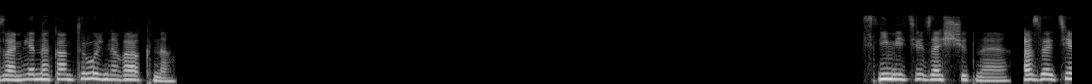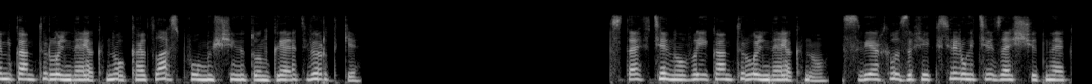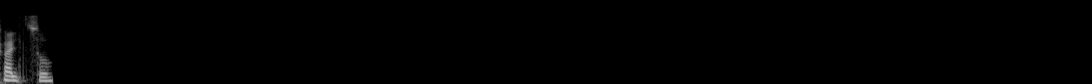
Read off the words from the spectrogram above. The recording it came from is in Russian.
Замена контрольного окна. Снимите защитное, а затем контрольное окно котла с помощью тонкой отвертки. Вставьте новое контрольное окно, сверху зафиксируйте защитное кольцо.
